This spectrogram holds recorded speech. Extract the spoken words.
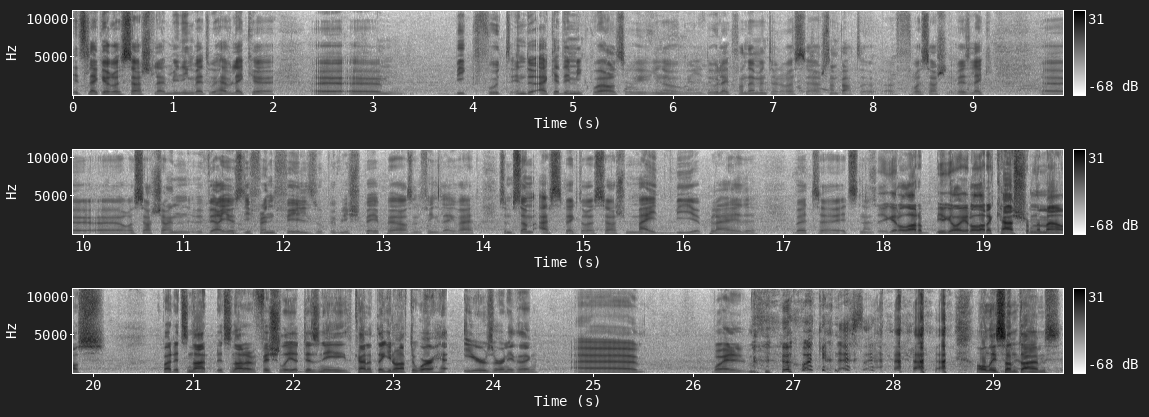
it's like a research lab, meaning that we have like a, a um, big foot in the academic world. So we you know we do like fundamental research. Some part of research there's like researcher in various different fields who publish papers and things like that. Some some aspect of research might be applied, but uh, it's not. So you get a lot of you get a lot of cash from the mouse, but it's not it's not officially a Disney kind of thing. You don't have to wear ears or anything. Uh, well, what can I say? Only sometimes.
